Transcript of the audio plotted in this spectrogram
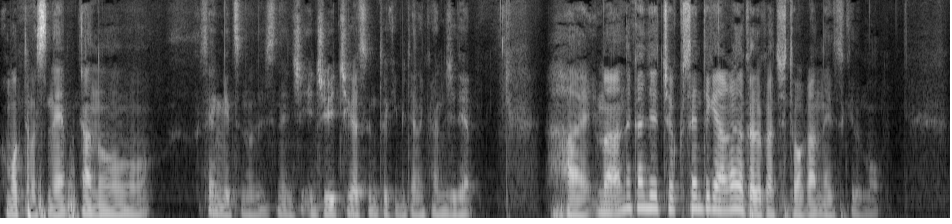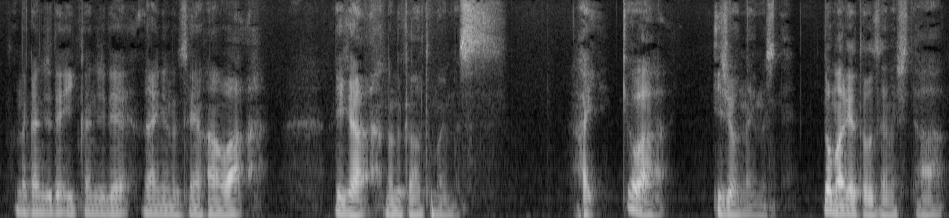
思ってますね。あの、先月のですね、11月の時みたいな感じで。はい。まあ、あんな感じで直線的に上がるのかどうかちょっとわかんないですけども。そんな感じで、いい感じで、来年の前半は、利が乗るかなと思います。はい。今日は以上になりますね。どうもありがとうございました。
